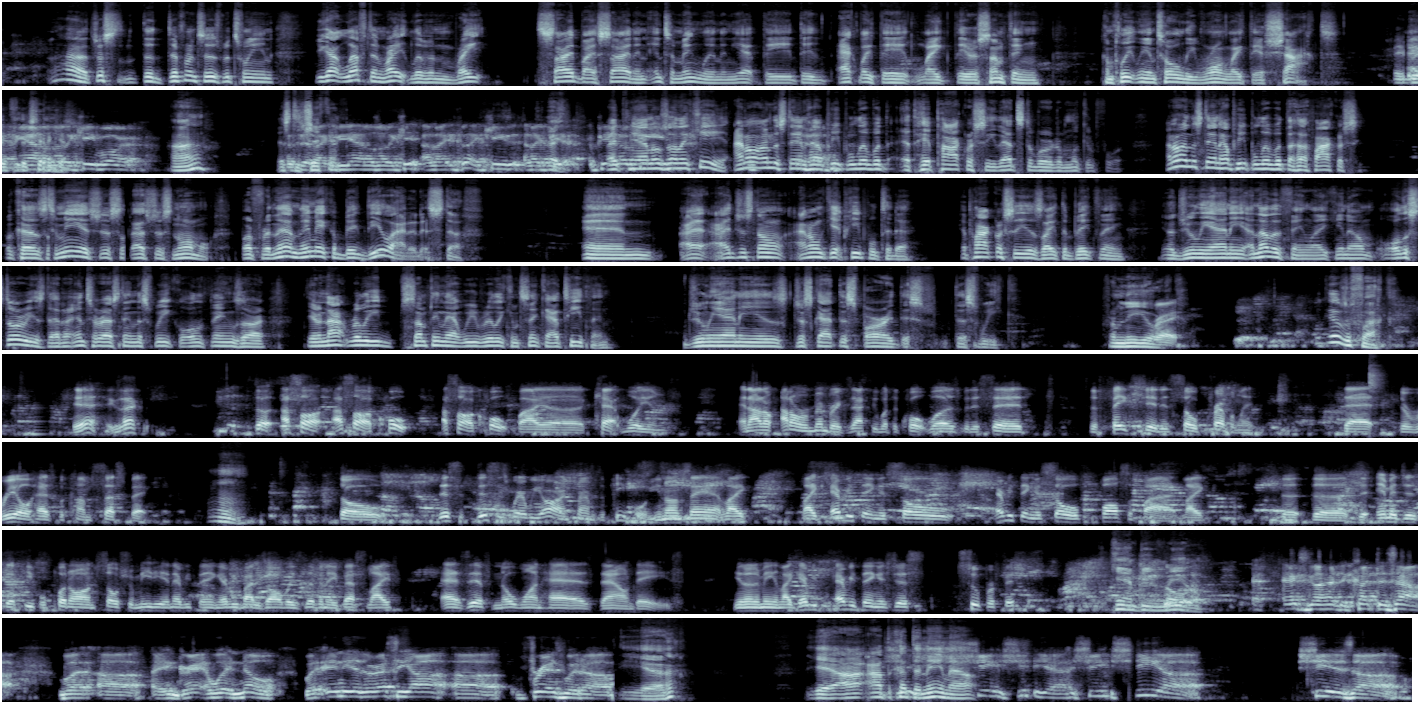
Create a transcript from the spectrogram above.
Ah, just the differences between you got left and right living right side by side and intermingling, and yet they they act like they like there's something completely and totally wrong, like they're shocked, Maybe Like it's the pianos on the chicken. keyboard. huh? It's the Is it Like chicken. pianos on the key. I like like keys. I like Like- piano like pianos keys. on a key. I don't understand how people live with uh, hypocrisy. That's the word I'm looking for. I don't understand how people live with the hypocrisy because to me it's just that's just normal. But for them, they make a big deal out of this stuff, and I I just don't I don't get people today. Hypocrisy is like the big thing. You know, Giuliani. Another thing, like you know, all the stories that are interesting this week, all the things are they're not really something that we really can sink our teeth in. Giuliani is just got disbarred this this week from New York. Right. Who gives a fuck? Yeah, exactly. So I saw I saw a quote I saw a quote by uh Katt Williams, and I don't I don't remember exactly what the quote was, but it said the fake shit is so prevalent that the real has become suspect. Mm. So this this is where we are in terms of people. You know what I'm saying? Like like everything is so everything is so falsified. Like the the the images that people put on social media and everything. Everybody's always living their best life as if no one has down days. You know what I mean? Like every everything is just superficial. Can't be real. X gonna have to cut this out, but uh, and Grant wouldn't know. But any of the rest of y'all uh, friends with uh, Yeah. Yeah, I, I have to cut the name out. She, she, yeah, she, she, uh, she is, uh,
